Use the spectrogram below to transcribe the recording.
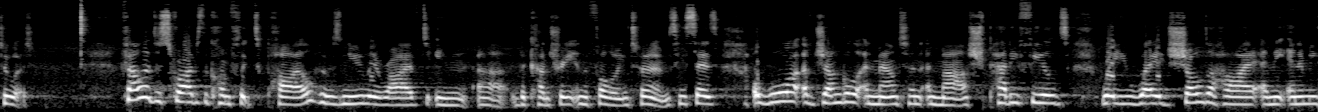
to it. Fowler describes the conflict to Pyle, who is newly arrived in uh, the country, in the following terms. He says, A war of jungle and mountain and marsh, paddy fields where you wade shoulder high and the enemy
